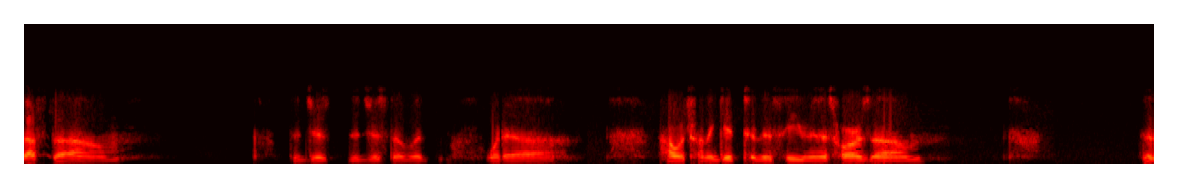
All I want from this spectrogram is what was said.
that's the um the gist the gist of it. What uh I was trying to get to this evening as far as um, the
